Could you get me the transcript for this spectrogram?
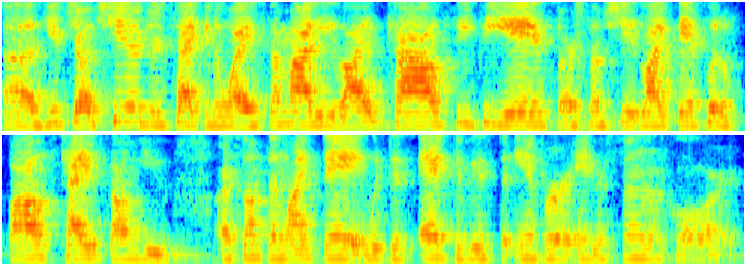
uh, get your children taken away. Somebody like call CPS or some shit like that, put a false case on you or something like that with this activist, the Emperor, and the Sun card.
